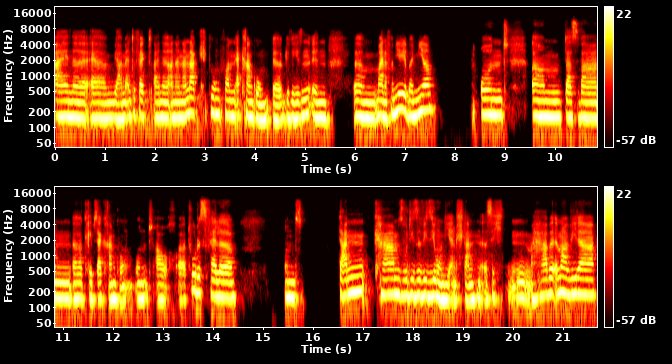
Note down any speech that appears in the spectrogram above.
eine, ähm, ja, im Endeffekt eine Aneinanderkettung von Erkrankungen äh, gewesen in ähm, meiner Familie, bei mir. Und ähm, das waren äh, Krebserkrankungen und auch äh, Todesfälle. Und dann kam so diese Vision, die entstanden ist. Ich hm, habe immer wieder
